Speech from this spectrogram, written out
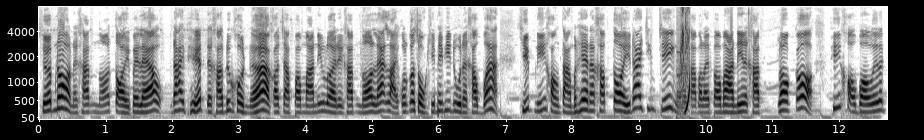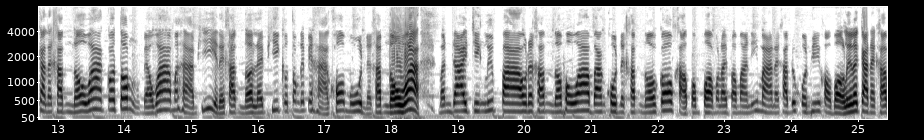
เซิร์ฟนอกนะครับเนาะต่อยไปแล้วได้เพชรนะครับทุกคนเออก็จะประมาณนี้เลยนะครับเนาะและหลายคนก็ส่งคลิปให้พี่ดูนะครับว่าคลิปนี้ของต่างประเทศนะครับต่อยได้จริงๆนะครับอะไรประมาณนี้นะครับ แล้วก็พี่ขอบอกเลยแล้วกันนะครับเนาะว่าก็ต้องแบบว่ามาหาพี่นะครับเนาะและพี่ก็ต้องได้ไปหาข้อมูลนะครับเนาะว่ามันได้จริงหรือเปล่านะครับเนาะเพราะว่าบางคนนะครับเนาะก็ข่าวปลอมๆอะไรประมาณนี้มานะครับ ทุกคนพี่ขอบอกเลยแล้วกันนะครับ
